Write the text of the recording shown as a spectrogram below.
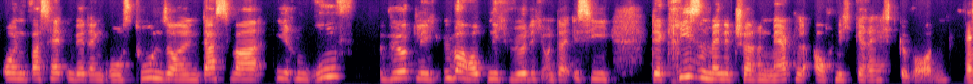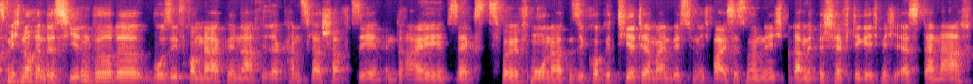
und was hätten wir denn groß tun sollen? Das war ihrem Ruf wirklich überhaupt nicht würdig und da ist sie der Krisenmanagerin Merkel auch nicht gerecht geworden. Was mich noch interessieren würde, wo Sie Frau Merkel nach ihrer Kanzlerschaft sehen, in drei, sechs, zwölf Monaten. Sie kokettiert ja mal ein bisschen, ich weiß es noch nicht. Damit beschäftige ich mich erst danach.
